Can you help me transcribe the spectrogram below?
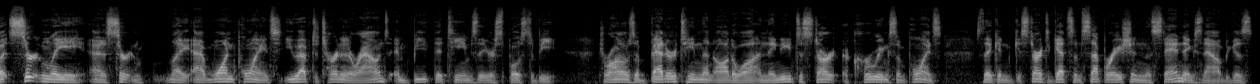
but certainly at a certain like at one point you have to turn it around and beat the teams that you're supposed to beat. Toronto's a better team than Ottawa, and they need to start accruing some points so they can start to get some separation in the standings now. Because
